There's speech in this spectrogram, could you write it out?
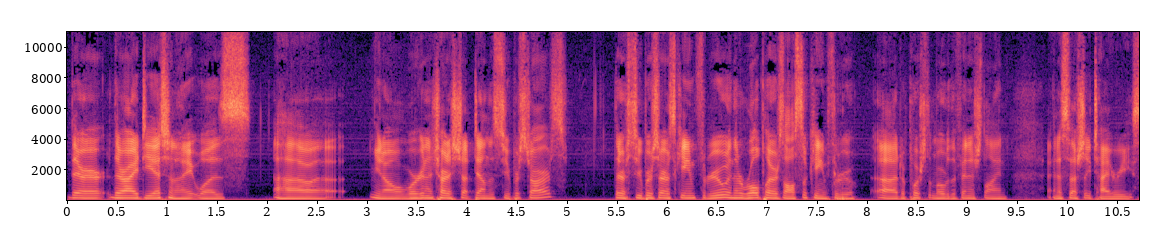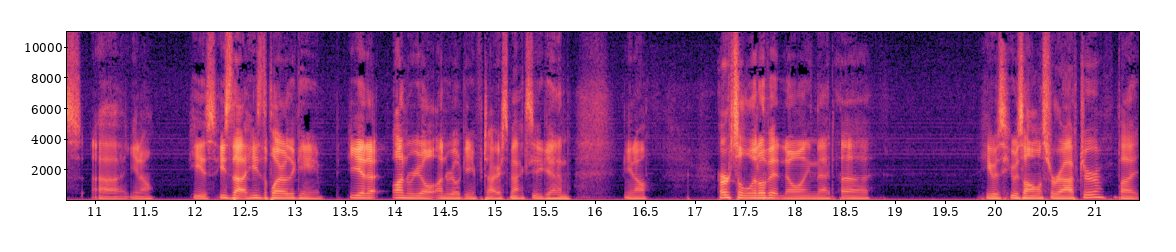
their their idea tonight was, uh, you know, we're going to try to shut down the superstars their superstars came through, and their role players also came through uh, to push them over the finish line, and especially Tyrese. Uh, you know, he's he's the he's the player of the game. He had an unreal unreal game for Tyrese Maxey again. You know, hurts a little bit knowing that uh, he was he was almost a Raptor, but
